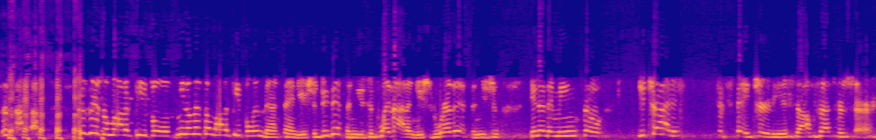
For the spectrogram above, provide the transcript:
Because there's a lot of people, you know, there's a lot of people in there saying you should do this and you should play that and you should wear this and you should, you know what I mean? So you try to, to stay true to yourself, that's for sure.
